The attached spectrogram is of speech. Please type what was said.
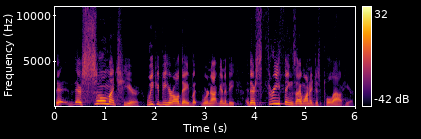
There's so much here. We could be here all day, but we're not going to be. There's three things I want to just pull out here.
